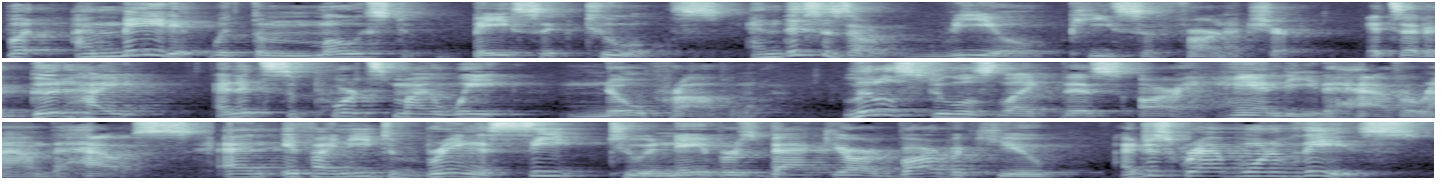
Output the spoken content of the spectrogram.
but I made it with the most basic tools, and this is a real piece of furniture. It's at a good height, and it supports my weight no problem. Little stools like this are handy to have around the house. And if I need to bring a seat to a neighbor's backyard barbecue, I just grab one of these.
